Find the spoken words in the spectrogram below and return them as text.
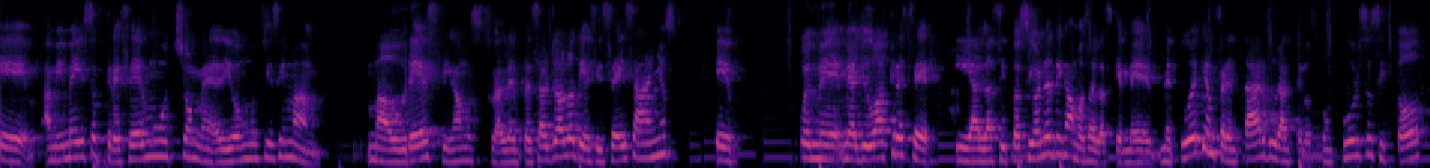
eh, a mí me hizo crecer mucho, me dio muchísima madurez, digamos, al empezar yo a los 16 años, eh, pues me, ayudó a crecer y a las situaciones, digamos, a las que me, tuve que enfrentar durante los concursos y todo,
